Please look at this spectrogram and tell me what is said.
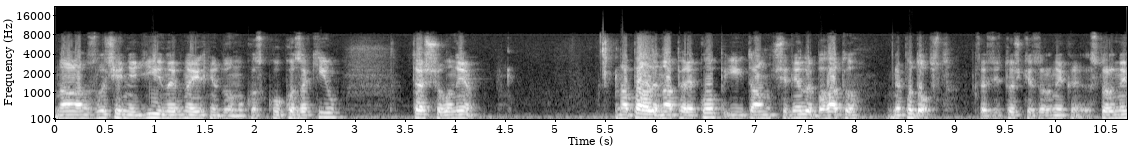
на злочинні дії, на їхню думку, козаків, те, що вони напали на перекоп і там чинили багато неподобств. Це зі точки сторони, сторони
